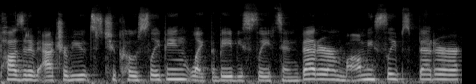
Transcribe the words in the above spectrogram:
positive attributes to co-sleeping, like the baby sleeps in better, mommy sleeps better,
